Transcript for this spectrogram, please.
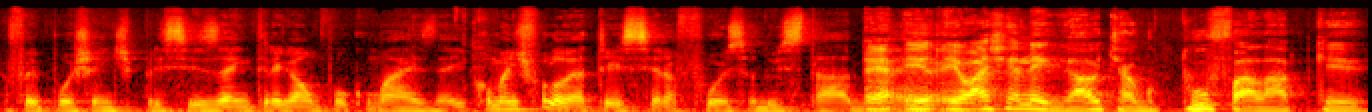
eu falei, poxa, a gente precisa entregar um pouco mais, né? E como a gente falou, é a terceira força do estado. É, né? eu, eu acho que é legal, Thiago, tu falar, porque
